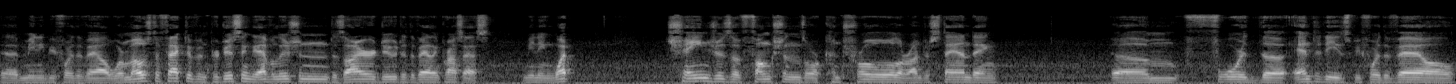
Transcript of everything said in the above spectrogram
uh, meaning before the veil, were most effective in producing the evolution desired due to the veiling process? Meaning, what changes of functions or control or understanding um, for the entities before the veil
